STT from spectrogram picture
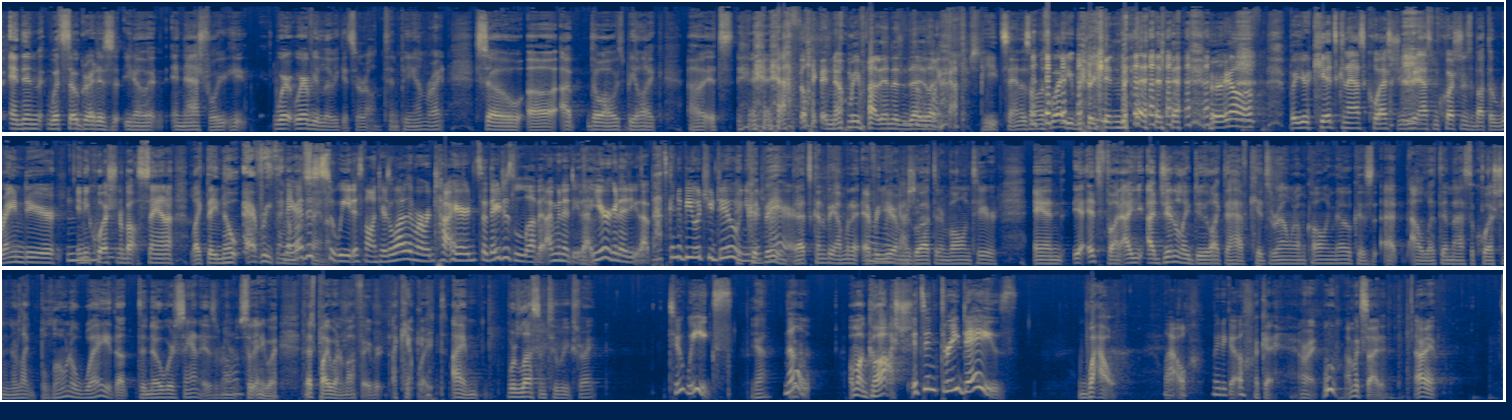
And- then what's so great is, you know, in- in Nashville, he, where, wherever you live, he gets around 10 p.m., right? So uh, I, they'll always be like, uh, it's. I feel like they know me by the end of the day. Oh like, gosh. Pete, Santa's on his way. You better get in bed. Hurry up. But your kids can ask questions. You can ask them questions about the reindeer, any question about Santa. Like they know everything Mm-hmm. They're the Santa. sweetest volunteers. A lot of them are retired, so they just love it. I'm going to do that. Yeah. You're going to do that. That's going to be what you do when It you could retire. be. That's going to be. I'm going to every Oh year. I'm gonna go out there and volunteer, and yeah, it's fun. I I generally do like to have kids around when I'm calling though, because I'll let them ask the question, and they're like blown away that to know where Santa is around. Yeah. So anyway, that's probably one of my favorite. I can't wait. I am. We're less than two weeks, right? two weeks. Yeah. No. Okay. Oh my gosh! It's in three days. Wow. Wow. Way to go. Okay. All right. Woo! I'm excited. All right.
